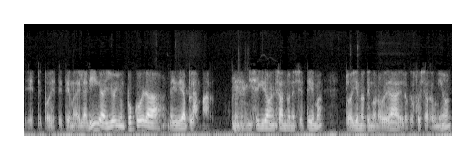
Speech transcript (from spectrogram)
este, por este tema de la liga y hoy un poco era la idea plasmar y seguir avanzando en ese tema. Todavía no tengo novedades de lo que fue esa reunión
